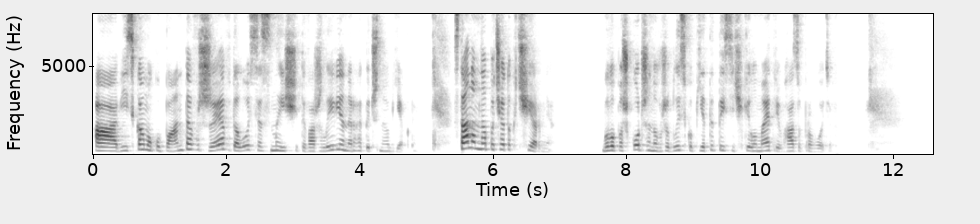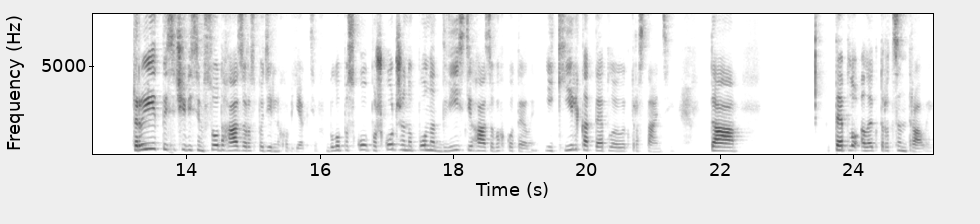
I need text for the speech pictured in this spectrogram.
А військам окупанта вже вдалося знищити важливі енергетичні об'єкти. Станом на початок червня було пошкоджено вже близько 5 тисяч кілометрів газопроводів. 3800 газорозподільних об'єктів. Було пошкоджено понад 200 газових котелень і кілька теплоелектростанцій та теплоелектроцентралей.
